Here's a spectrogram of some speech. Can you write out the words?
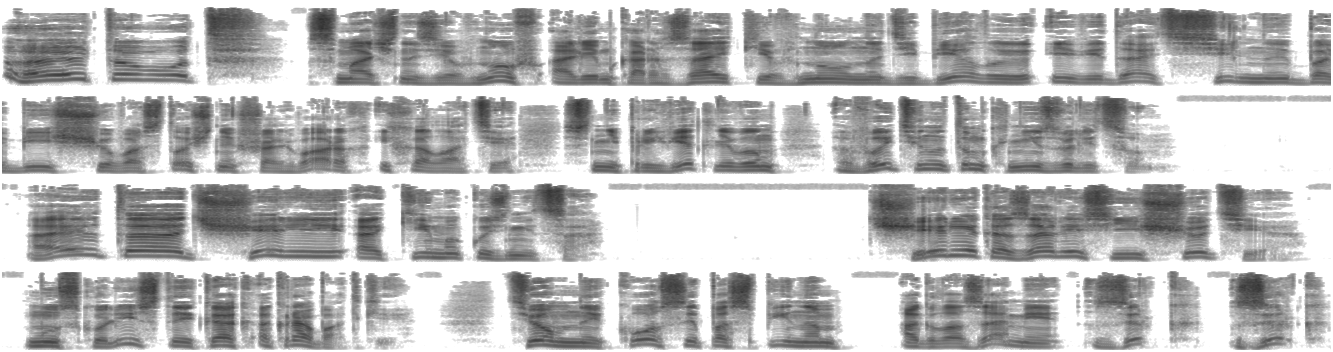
«А это вот...» — смачно зевнув, Алим Карзай кивнул на дебелую и, видать, сильную бабищу в восточных шальварах и халате с неприветливым, вытянутым к низу лицом. «А это черри Акима Кузнеца». Черри оказались еще те, мускулистые, как акробатки, темные косы по спинам, а глазами зырк, зырк.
